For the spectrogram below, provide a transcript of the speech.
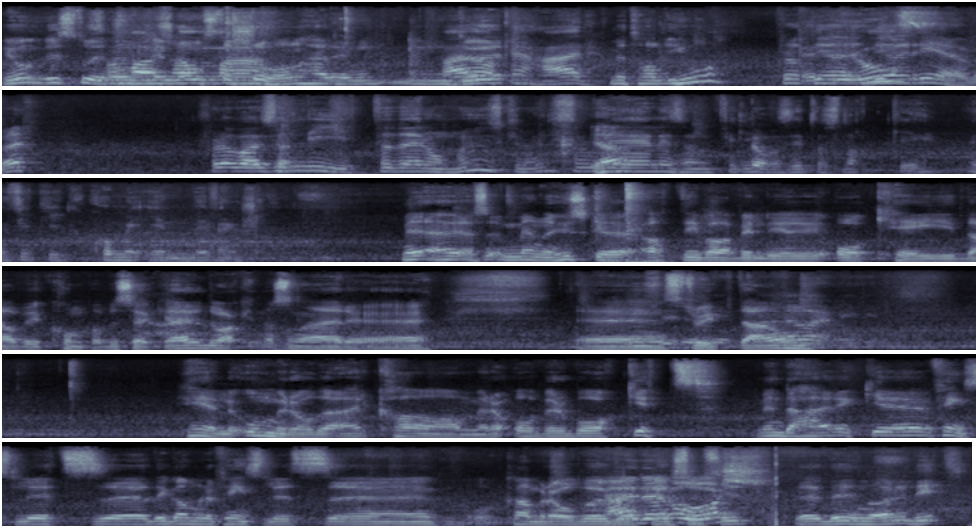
Jo, vi sto i Som den var lille sånn, stasjonen her. En Nei, det var dør. ikke her. Metall. Jo, for at de, er- de har revet. For det var jo så lite, det rommet, husker du? Som Ja. vi liksom fikk lov å sitte og snakke i. Vi fikk ikke komme inn i fengselet. Men jeg altså, mener jeg husker at de var veldig OK da vi kom på besøk her. Det var ikke noe sånn her eh, eh, strip down. Hele området er kameraovervåket. Men det her er ikke fengselets, eh, det gamle fengselets eh, Nei, det er. Års. Det, det, nå er det ditt.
